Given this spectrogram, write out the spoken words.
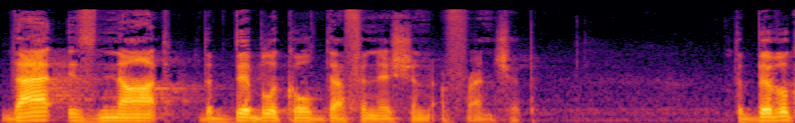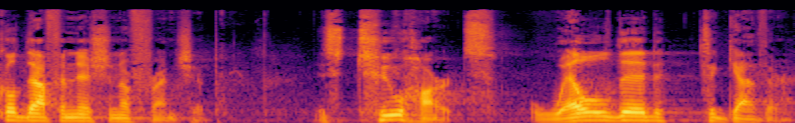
That is not the biblical definition of friendship. The biblical definition of friendship is two hearts welded together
